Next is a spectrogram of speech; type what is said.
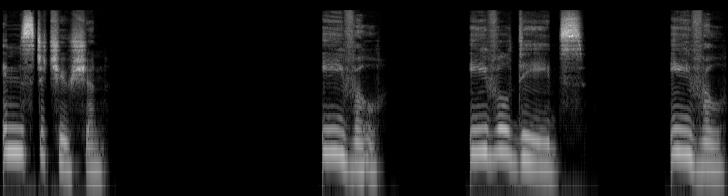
institution. Evil, evil deeds, evil.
